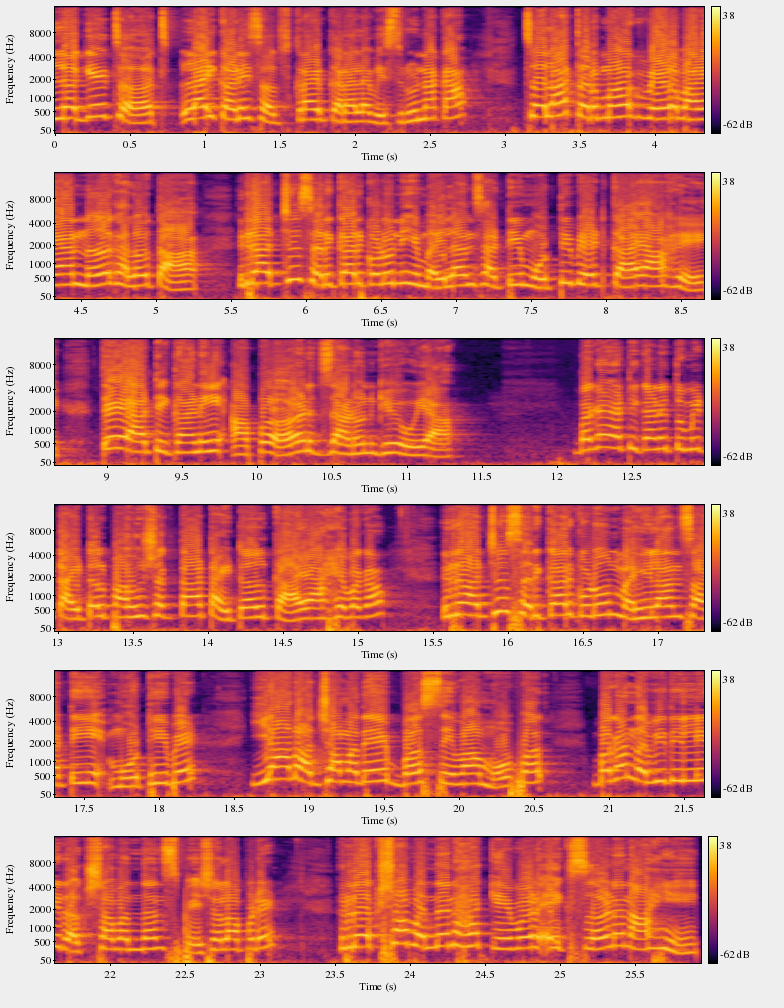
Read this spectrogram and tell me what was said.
लगेचच लाईक आणि सबस्क्राईब करायला विसरू नका. चला तर मग वेळ वाया न घालवता राज्य सरकारकडून ही महिलांसाठी मोठी भेट काय आहे ते या ठिकाणी आपण जाणून घेऊया. बघा या ठिकाणी तुम्ही टायटल पाहू शकता. टायटल काय आहे बघा? राज्य सरकारकडून महिलांसाठी मोठी भेट. या राज्यामध्ये बस सेवा मोफत. बघा नवी दिल्ली रक्षाबंधन स्पेशल अपडेट रक्षाबंधन हा केवळ एक सण नाही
